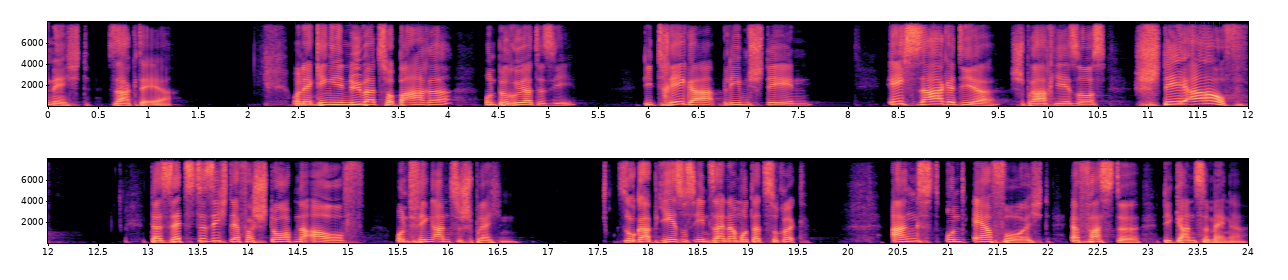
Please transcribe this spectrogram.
nicht, sagte er. Und er ging hinüber zur Bahre und berührte sie. Die Träger blieben stehen. Ich sage dir, sprach Jesus, steh auf. Da setzte sich der Verstorbene auf und fing an zu sprechen. So gab Jesus ihn seiner Mutter zurück. Angst und Ehrfurcht erfasste die ganze Menge.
